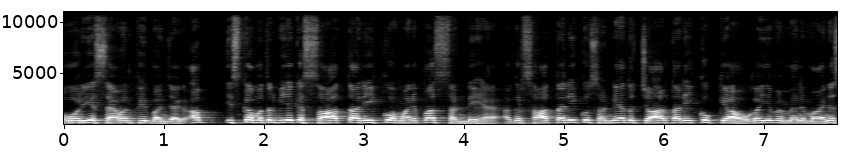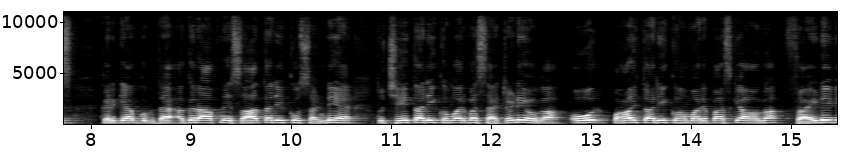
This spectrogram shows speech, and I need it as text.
और ये सेवन फिर बन जाएगा। अब इसका मतलब ये है कि सात तारीख को हमारे पास संडे है। अगर सात तारीख को संडे है तो चार तारीख को क्या होगा? ये मैं, मैंने माइनस करके आपको बताया। अगर आपने सात तारीख को संडे है तो छः तारीख को हमारे पास सैटरडे होगा और पाँच तारीख को हमारे पास क्या होगा? फ्राइडे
